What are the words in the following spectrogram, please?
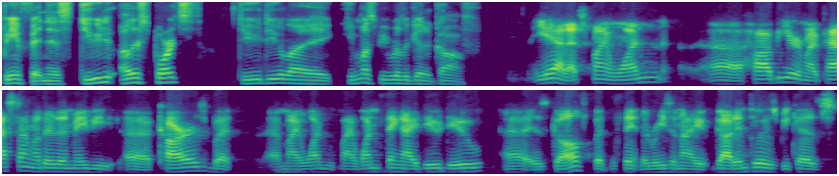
being fitness. Do you do other sports? Do you do like you must be really good at golf? Yeah, that's my one uh, hobby or my pastime, other than maybe uh, cars. But uh, my one my one thing I do do uh, is golf. But the thing, the reason I got into it is because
